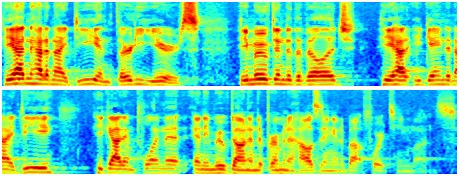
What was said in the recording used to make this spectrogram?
He hadn't had an ID in 30 years. He moved into the village, he, had, he gained an ID, he got employment, and he moved on into permanent housing in about 14 months.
